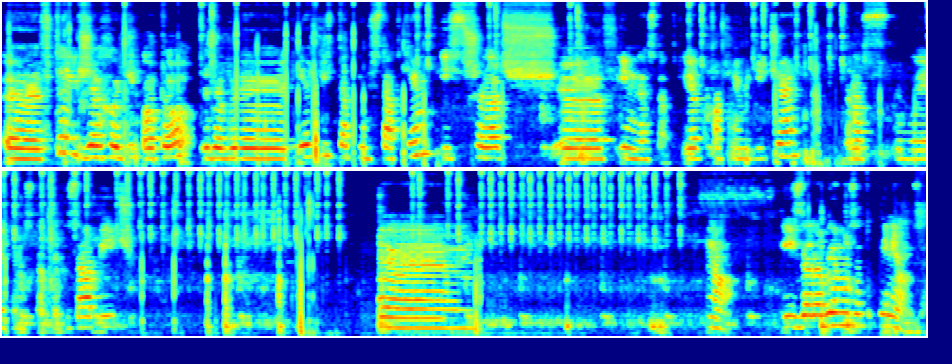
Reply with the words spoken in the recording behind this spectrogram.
E, W tej grze chodzi o to, żeby jeździć takim statkiem i strzelać e, w inne statki. Jak właśnie widzicie, teraz spróbuję ten statek zabić. Em, No i zarabiamy za to pieniądze.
